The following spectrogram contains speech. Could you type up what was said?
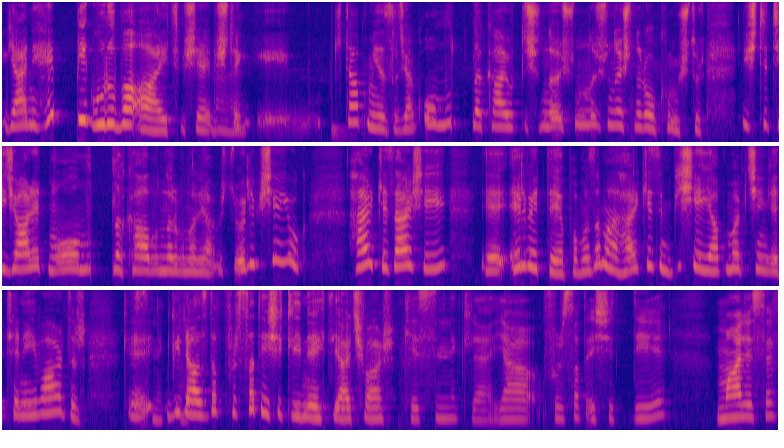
yani hep bir gruba ait bir şey. İşte e, kitap mı yazılacak? O mutlaka yurt dışında şunları şunları şunları okumuştur. İşte ticaret mi? O mutlaka bunları bunları yapmıştır. Öyle bir şey yok. Herkes her şeyi e, elbette yapamaz ama herkesin bir şey yapmak için yeteneği vardır. E, biraz da fırsat eşitliğine ihtiyaç var. Kesinlikle. Ya fırsat eşitliği maalesef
